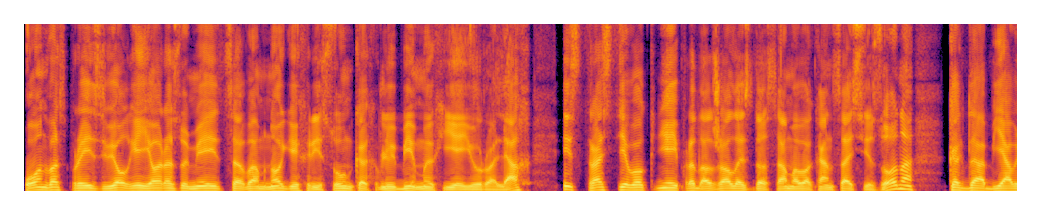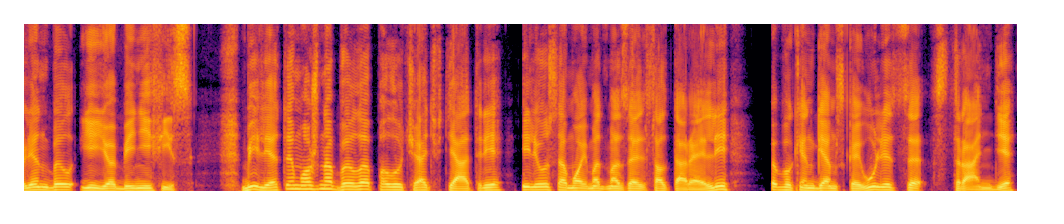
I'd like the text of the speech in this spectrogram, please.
он воспроизвел ее, разумеется, во многих рисунках в любимых ею ролях, и страсть его к ней продолжалась до самого конца сезона, когда объявлен был ее бенефис. Билеты можно было получать в театре или у самой мадемуазель Салтарелли в Букингемской улице в Странде.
